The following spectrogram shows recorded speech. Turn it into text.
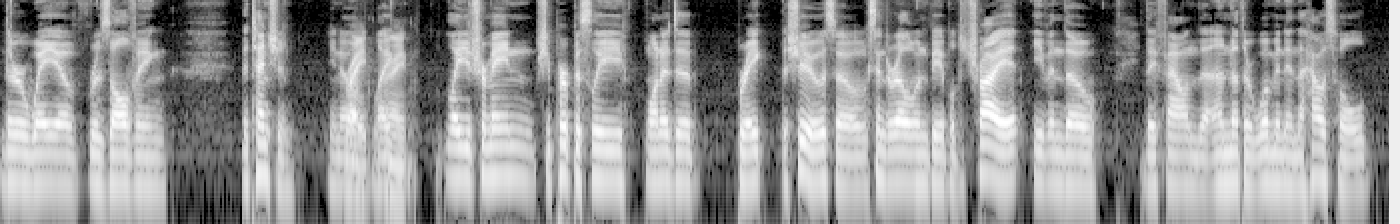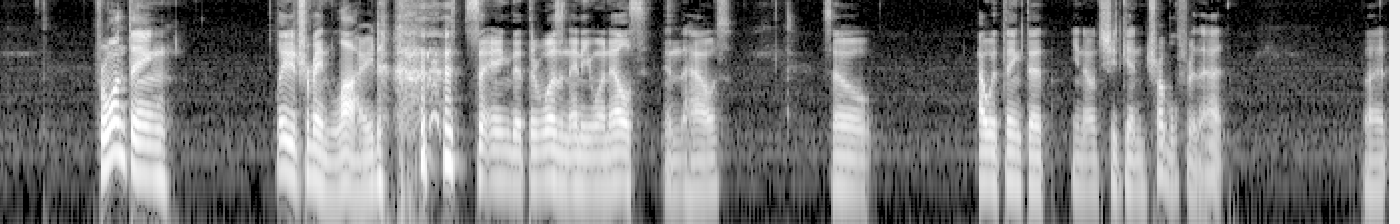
their way of resolving the tension, you know, right. like right. Lady Tremaine, she purposely wanted to break the shoe so Cinderella wouldn't be able to try it even though they found another woman in the household. For one thing, Lady Tremaine lied, saying that there wasn't anyone else in the house. So I would think that, you know, she'd get in trouble for that. But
